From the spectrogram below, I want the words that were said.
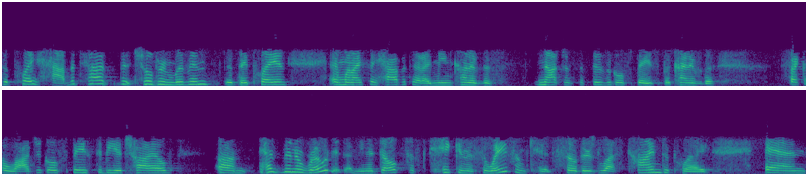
the play habitat that children live in, that they play in, and when I say habitat, I mean kind of this, not just the physical space, but kind of the psychological space to be a child, um, has been eroded. I mean, adults have taken this away from kids, so there's less time to play. And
